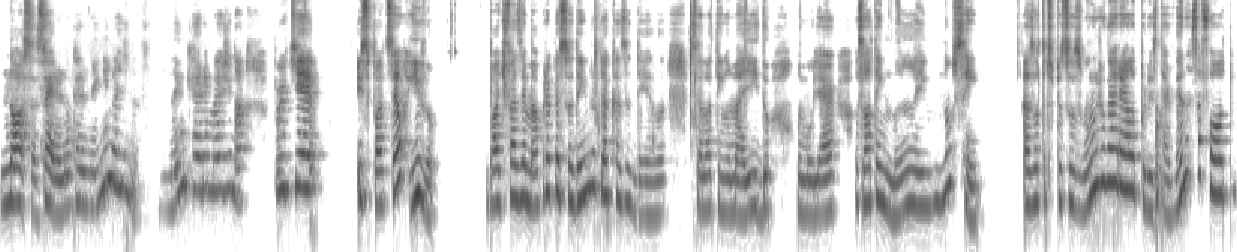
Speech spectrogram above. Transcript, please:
Nossa, sério, não quero nem imaginar. Nem quero imaginar. Porque isso pode ser horrível. Pode fazer mal pra pessoa dentro da casa dela. Se ela tem um marido, uma mulher, ou se ela tem mãe, não sei. As outras pessoas vão julgar ela por estar vendo essa foto,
